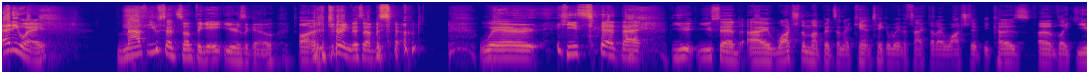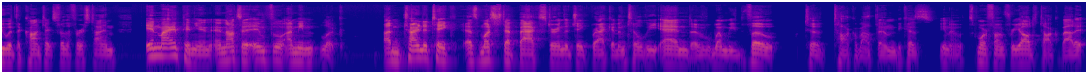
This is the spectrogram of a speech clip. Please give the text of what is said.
Anyway, Matthew said something eight years ago on, uh, during this episode where he said that you you said I watched the Muppets and I can't take away the fact that I watched it because of like you with the context for the first time. In my opinion, and not to influence, I mean, look, I'm trying to take as much step backs during the Jake bracket until the end of when we vote to talk about them because you know it's more fun for y'all to talk about it.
